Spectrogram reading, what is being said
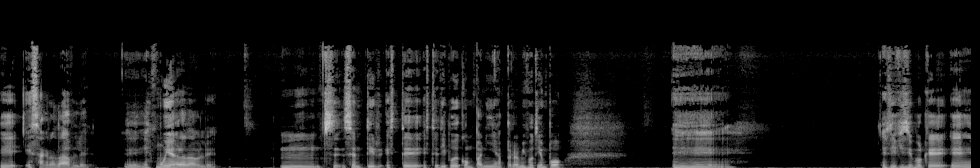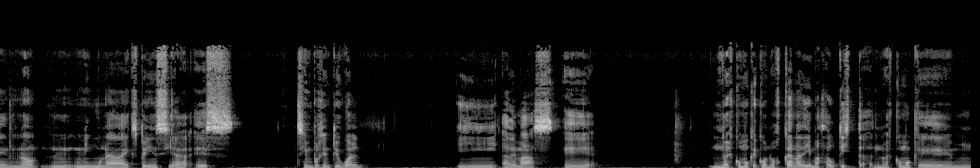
eh, es agradable, eh, es muy agradable mm, sentir este, este tipo de compañía, pero al mismo tiempo eh, es difícil porque no, ninguna experiencia es 100% igual y además, eh, no es como que conozca a nadie más autista, no es como que mm,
